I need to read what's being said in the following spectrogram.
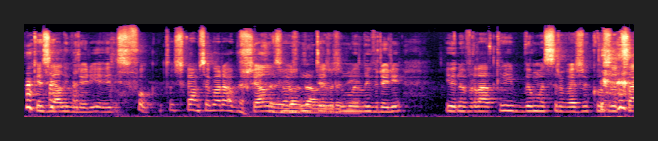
Quer dizer, a livraria. Eu disse, fogo, então chegámos agora a Bruxelas, Sim, vamos vamos à meter numa livraria. E eu, na verdade, queria beber uma cerveja com os outros à.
